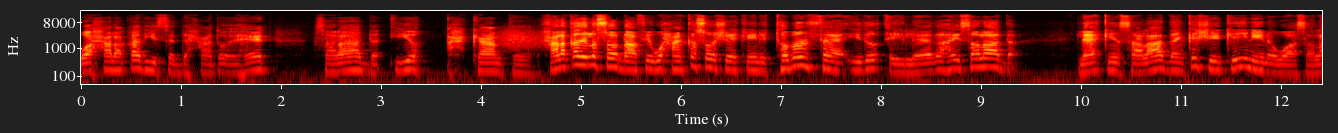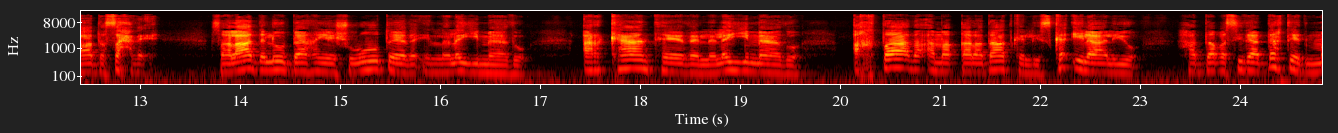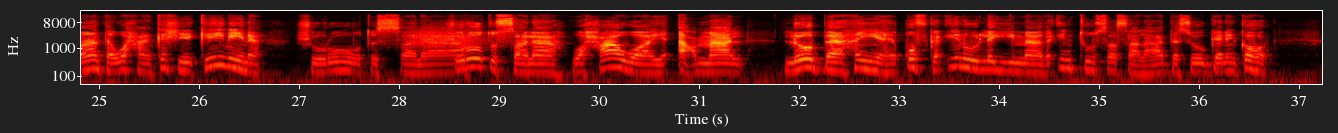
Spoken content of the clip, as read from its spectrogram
Waa xalaqadii saddexaad oo ahayd salaada iyo axkaamteeda. Xalaqadii la soo dhaafay waxaan ka soo sheekaynay toban faa-iido ay leedahay salaada. Laakiin salaadan ka sheekeynayna waa salaada saxda ah salaada loo baahan yahay shuruudeeda in lala yimaado arkaanteeda lala yimaado akhtaada ama qaladaadka laiska ilaaliyo. Haddaba sidaa darteed maanta waxaan ka sheekeynaynaa shuruud salaa shuruud salaa waxaa waaye acmaal. Loo baahan yahay qofka inuu la yimaado intuusa salaada soo gelin ka hor.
